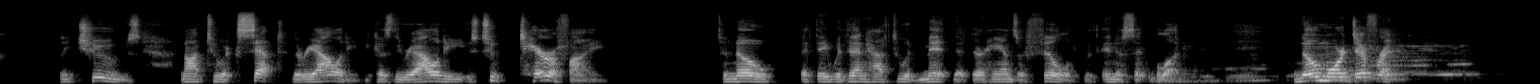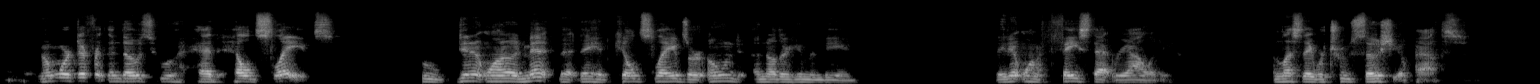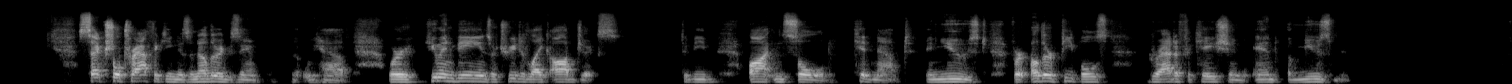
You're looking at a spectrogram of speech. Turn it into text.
they choose not to accept the reality because the reality is too terrifying to know that they would then have to admit that their hands are filled with innocent blood. No more different, no more different than those who had held slaves who didn't want to admit that they had killed slaves or owned another human being. They didn't want to face that reality unless they were true sociopaths. Sexual trafficking is another example that we have where human beings are treated like objects to be bought and sold, kidnapped, and used for other people's gratification and amusement.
